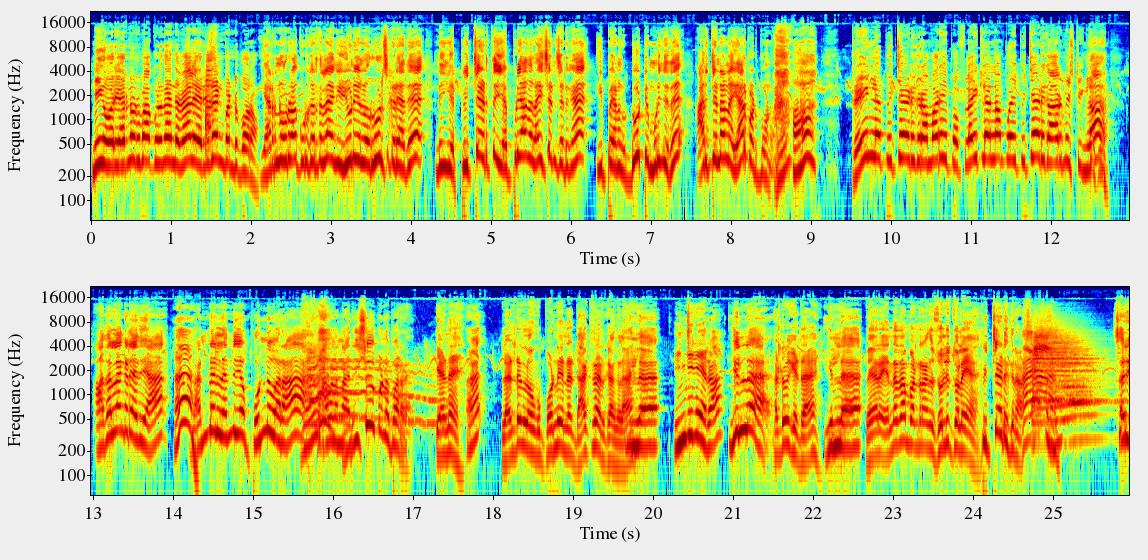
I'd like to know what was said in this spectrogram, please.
நீங்க ஒரு 200 ரூபாய் கொடுங்க இந்த வேலையை ரிசைன் பண்ணிட்டு போறோம். இருநூறு கொடுக்கறதுல எங்க யூனியன்ல ரூல்ஸ் கிடையாது. நீங்க பிச்சை எடுத்து எப்படியாவது லைசென்ஸ் எடுங்க. இப்போ எனக்கு டியூட்டி முடிஞ்சது. அர்ஜென்டா நான் ஏற்பாடு போகணும். ஆ? ட்ரெயின்ல பிச்சை எடுக்கிற மாதிரி இப்போ ஃபிளைட்ல எல்லாம் போய் பிச்சை எடுக்க ஆரம்பிச்சிட்டீங்களா? அதெல்லாம் கிடையாதுயா லண்டன்ல இருந்து என் பொண்ணு வரா. அவளை நான் ரிசீவ் பண்ண போறேன். ஏண்ணே ஆ? லண்டன்ல உங்க பொண்ணு என்ன டாக்டரா இருக்காங்களா? இல்ல. இன்ஜினியரா? இல்ல. அட்வொகேட்டா இல்ல. வேற என்னதான் பண்றாங்க சொல்லி தொலையேன். பிச்சை எடுக்கிறான். சரி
